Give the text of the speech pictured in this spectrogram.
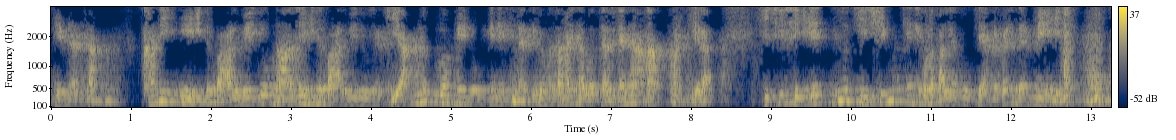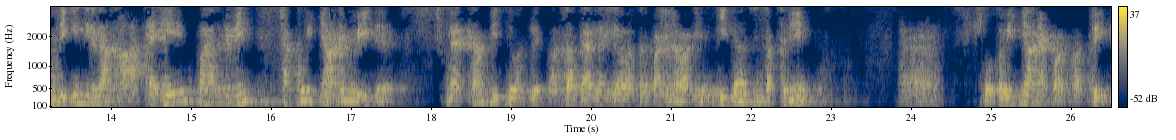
එහෙම නැත්නම් කනේ ඒ හිත පහළ වෙයිදෝ නාසයේ හිත පහළ වෙයිදෝ කියලා කියන්න පුළුවන් මේ ලෝක කෙනෙක් නැතිකම තමයි සර්වඥාස් කියන්නේ අනාත්මයි කියලා. කිසිසේත්ම කිසිම කෙනෙකුට කල්යතු කියන්න බෑ දැන් මේ හිත දිගින් දිගට ඇහෙම පහළ වෙමින් චක්කු විඥාණයම වෙයිද? නැත්නම් පිස්සු වඳුරේ අත්තාතැරලා ඊගවතර පනිනා වගේ ඊට චිත්තක්ෂණේ සෝත විඥානයක් වඩපත් වෙයිද?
